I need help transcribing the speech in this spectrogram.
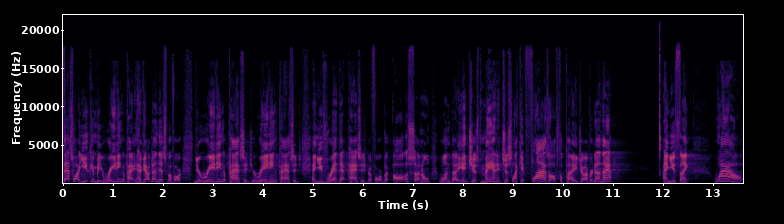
That's why you can be reading a passage. Have y'all done this before? You're reading a passage, you're reading a passage, and you've read that passage before, but all of a sudden on one day, it just, man, it just like it flies off the page. Y'all ever done that? And you think, wow,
